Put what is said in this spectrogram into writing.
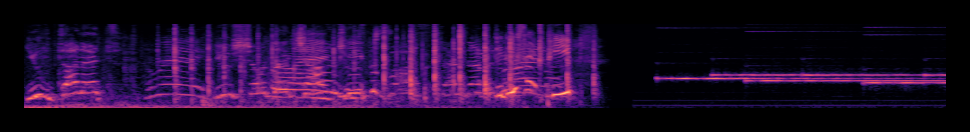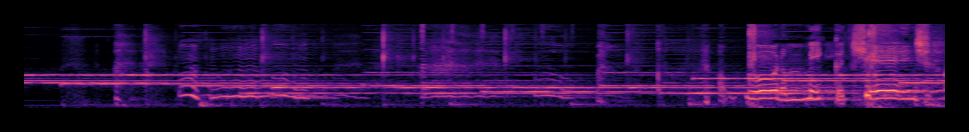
You've done it! Hooray! You showed the Hooray, challenge. Who's the peeps. boss? Stand up. Did you say peeps? I Gonna make a change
